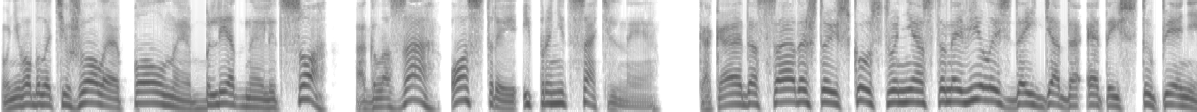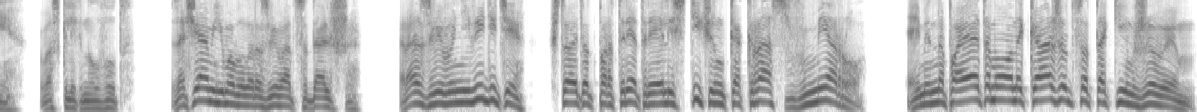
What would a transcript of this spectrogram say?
У него было тяжелое, полное, бледное лицо, а глаза острые и проницательные. «Какая досада, что искусство не остановилось, дойдя до этой ступени!» — воскликнул Вуд. «Зачем ему было развиваться дальше? Разве вы не видите, что этот портрет реалистичен как раз в меру. Именно поэтому он и кажется таким живым.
